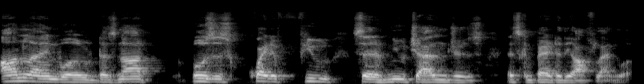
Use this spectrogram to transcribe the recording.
online world does not poses quite a few set of new challenges as compared to the offline world.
